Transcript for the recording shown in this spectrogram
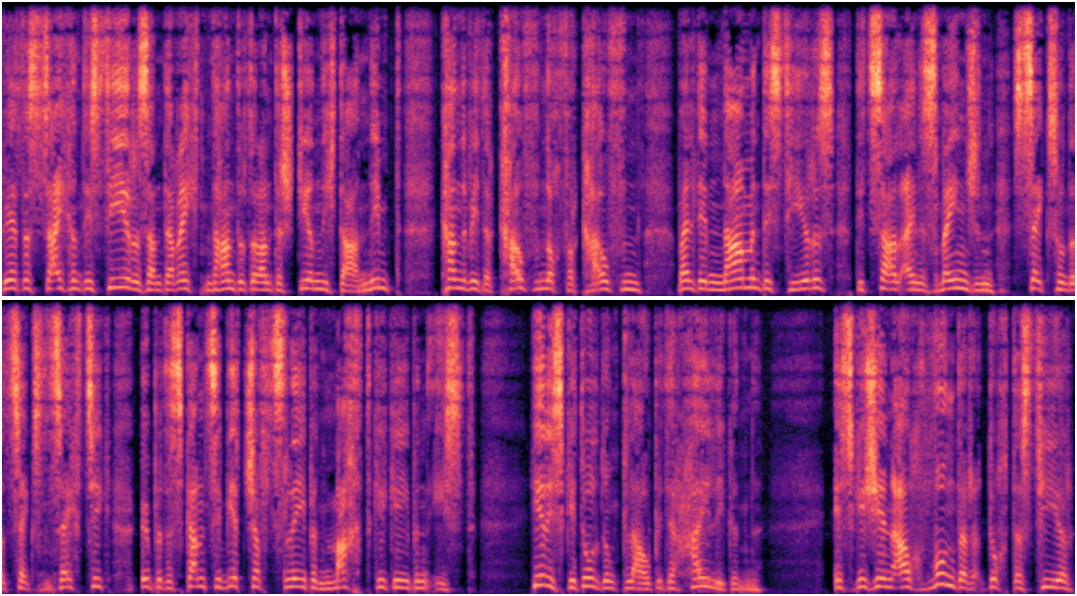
Wer das Zeichen des Tieres an der rechten Hand oder an der Stirn nicht annimmt, kann weder kaufen noch verkaufen, weil dem Namen des Tieres die Zahl eines Menschen 666 über das ganze Wirtschaftsleben Macht gegeben ist. Hier ist Geduld und Glaube der Heiligen. Es geschehen auch Wunder durch das Tier,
